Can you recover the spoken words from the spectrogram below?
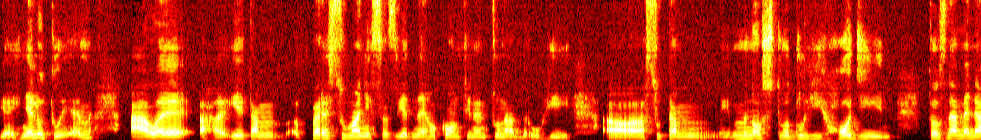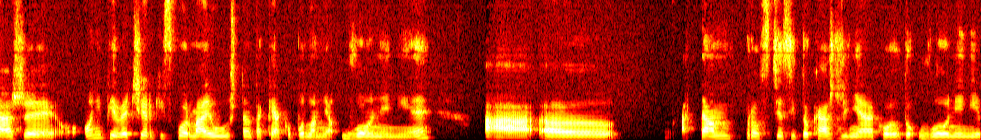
ja ich neľutujem, ale je tam presúvanie sa z jedného kontinentu na druhý. Sú tam množstvo dlhých hodín. To znamená, že oni tie večierky skôr majú už tam také ako podľa mňa uvoľnenie a, a tam proste si to každý nejako to uvoľnenie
